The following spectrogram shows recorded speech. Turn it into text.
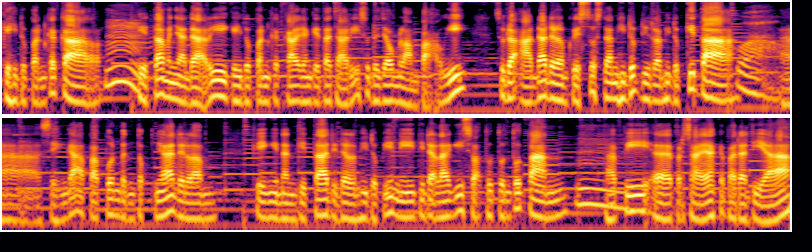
kehidupan kekal. Hmm. Kita menyadari kehidupan kekal yang kita cari sudah jauh melampaui, sudah ada dalam Kristus dan hidup di dalam hidup kita. Wow. Nah, sehingga apa pun bentuknya dalam keinginan kita di dalam hidup ini tidak lagi suatu tuntutan, hmm. tapi eh, percaya kepada Dia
